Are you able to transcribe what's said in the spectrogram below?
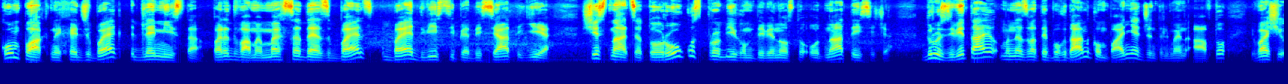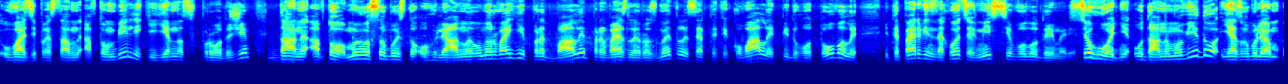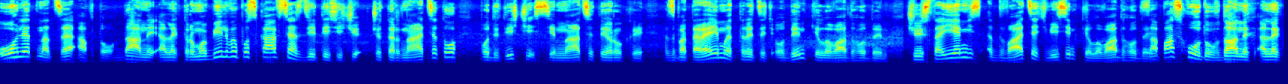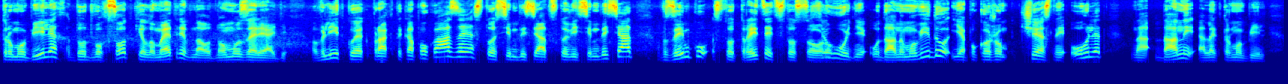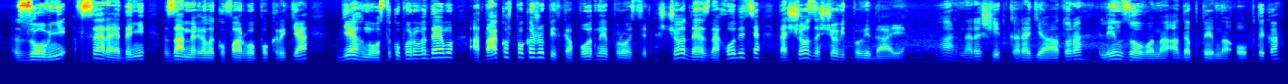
Компактний хетчбек для міста. Перед вами Mercedes-Benz B250E 16-го року з пробігом 91 тисяча. Друзі, вітаю! Мене звати Богдан, компанія Auto. І вашій увазі представлений автомобіль, який є в нас в продажі. Дане авто ми особисто оглянули у Норвегії, придбали, привезли, розмитили, сертифікували, підготовили. І тепер він знаходиться в місті Володимирі. Сьогодні у даному відео я зроблю вам огляд на це авто. Даний електромобіль випускався з 2014 по 2017 роки з батареями 31 кВт годин. Чиста ємність 28 кВт годин. Запас ходу в даних електромобілях до 200 км на одному заряді. Влітку, як практика показує, 170-180, взимку 130-140. Сьогодні у даному відео я покажу вам чесний огляд на даний електромобіль. Зовні, всередині, заміри лакофарбопокриття, діагностику проведемо, а також покажу підкапотний простір, що де знаходиться та що за що відповідає. Гарна решітка радіатора, лінзована адаптивна оптика.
